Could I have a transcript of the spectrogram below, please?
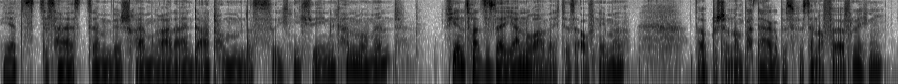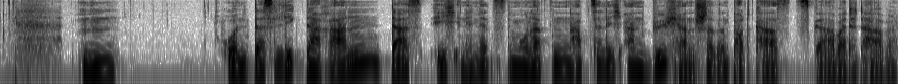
Jetzt, das heißt, ähm, wir schreiben gerade ein Datum, das ich nicht sehen kann. Moment. 24. Januar, wenn ich das aufnehme. Dauert bestimmt noch ein paar Tage, bis wir es dann auch veröffentlichen. Mm. Und das liegt daran, dass ich in den letzten Monaten hauptsächlich an Büchern statt an Podcasts gearbeitet habe.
